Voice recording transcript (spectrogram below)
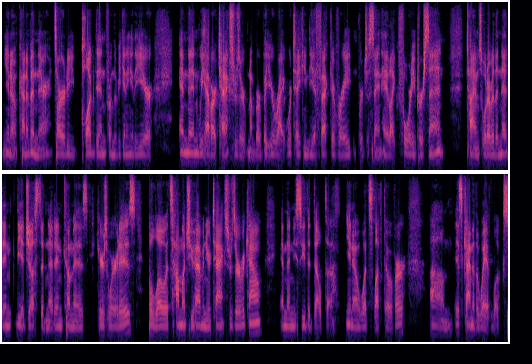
you know, kind of in there. It's already plugged in from the beginning of the year and then we have our tax reserve number. But you're right, we're taking the effective rate. We're just saying, hey, like 40% times whatever the net in the adjusted net income is. Here's where it is. Below it's how much you have in your tax reserve account, and then you see the delta. You know what's left over. Um, is kind of the way it looks,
